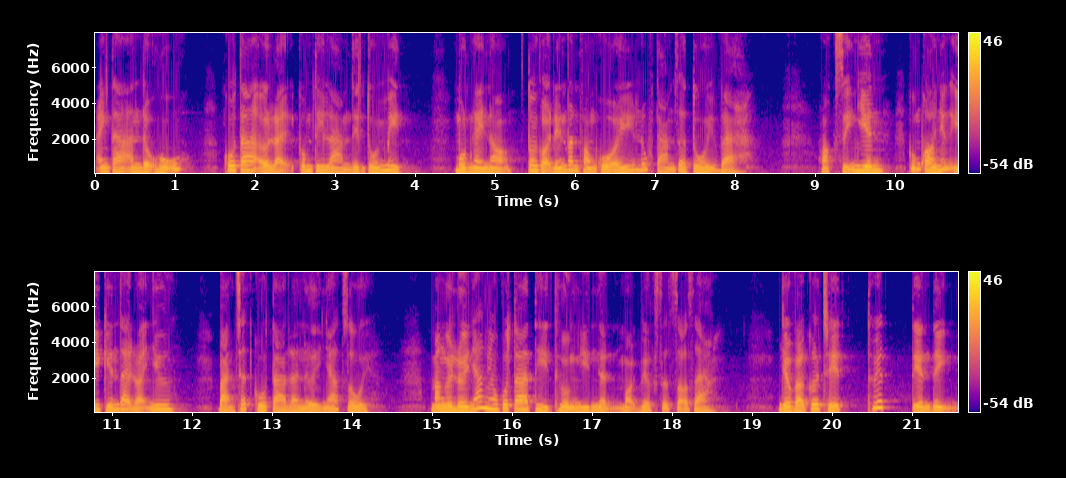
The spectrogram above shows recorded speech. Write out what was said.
Anh ta ăn đậu hũ, cô ta ở lại công ty làm đến tối mịt. Một ngày nọ, tôi gọi đến văn phòng cô ấy lúc 8 giờ tối và... Hoặc dĩ nhiên, cũng có những ý kiến đại loại như bản chất cô ta là lời nhác rồi mà người lời nhác như cô ta thì thường nhìn nhận mọi việc rất rõ ràng. Nhờ vào cơ chế thuyết tiền định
